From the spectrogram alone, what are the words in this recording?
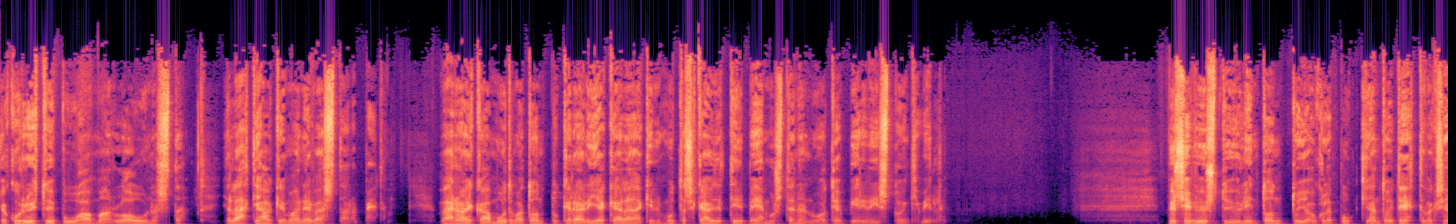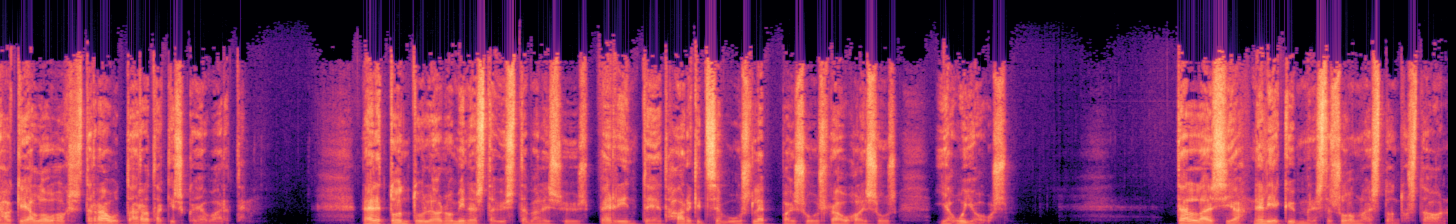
Joku ryhtyi puuhaamaan lounasta ja lähti hakemaan evästarpeita. Vähän aikaa muutama tonttu keräili jäkälääkin, mutta se käytettiin pehmustena nuotiopiirin istuinkiville. Pysyvyystyylin tonttujoukolle pukki antoi tehtäväksi hakea louhoksesta rautaa ratakiskoja varten. Näille tontuille on ominaista ystävällisyys, perinteet, harkitsevuus, leppoisuus, rauhallisuus ja ujous. Tällaisia 40 suomalaistontusta on.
